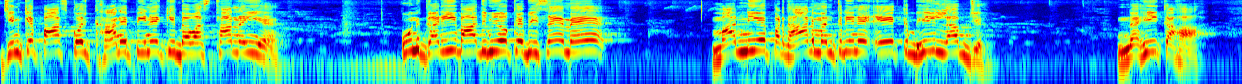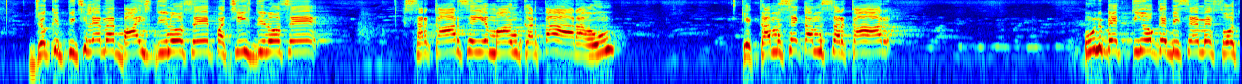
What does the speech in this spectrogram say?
जिनके पास कोई खाने पीने की व्यवस्था नहीं है, उन गरीब आदमियों के विषय में माननीय प्रधानमंत्री ने एक भी लफ्ज नहीं कहा, जो कि पिछले मैं 22 दिनों से 25 दिनों से सरकार से ये मांग करता आ रहा हूँ कि कम से कम सरकार उन व्यक्तियों के विषय में सोच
